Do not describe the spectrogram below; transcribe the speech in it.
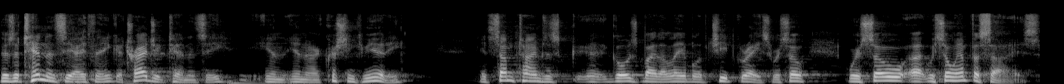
There's a tendency, I think, a tragic tendency in, in our Christian community. It sometimes is, uh, goes by the label of cheap grace. We're so, we're so, uh, we so emphasize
